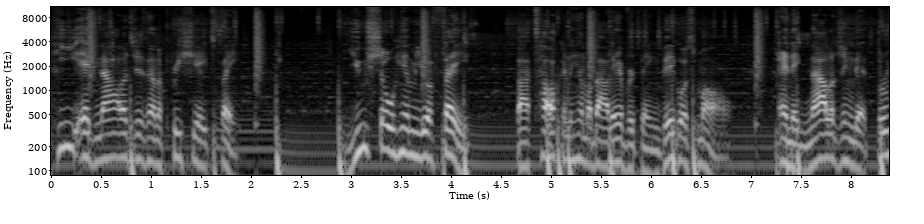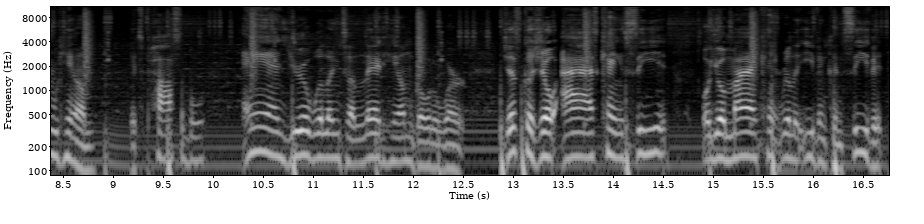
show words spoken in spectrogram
He acknowledges and appreciates faith. You show Him your faith by talking to Him about everything, big or small, and acknowledging that through Him it's possible and you're willing to let him go to work. Just because your eyes can't see it or your mind can't really even conceive it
